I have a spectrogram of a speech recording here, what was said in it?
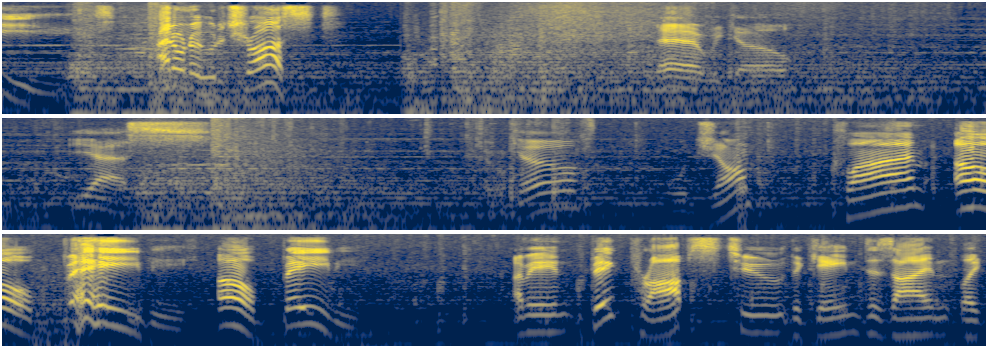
Jeez. I don't know who to trust. There we go. Yes. There we go. We'll jump. Climb. Oh, baby. Oh, baby. I mean, big props to the game design, like,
